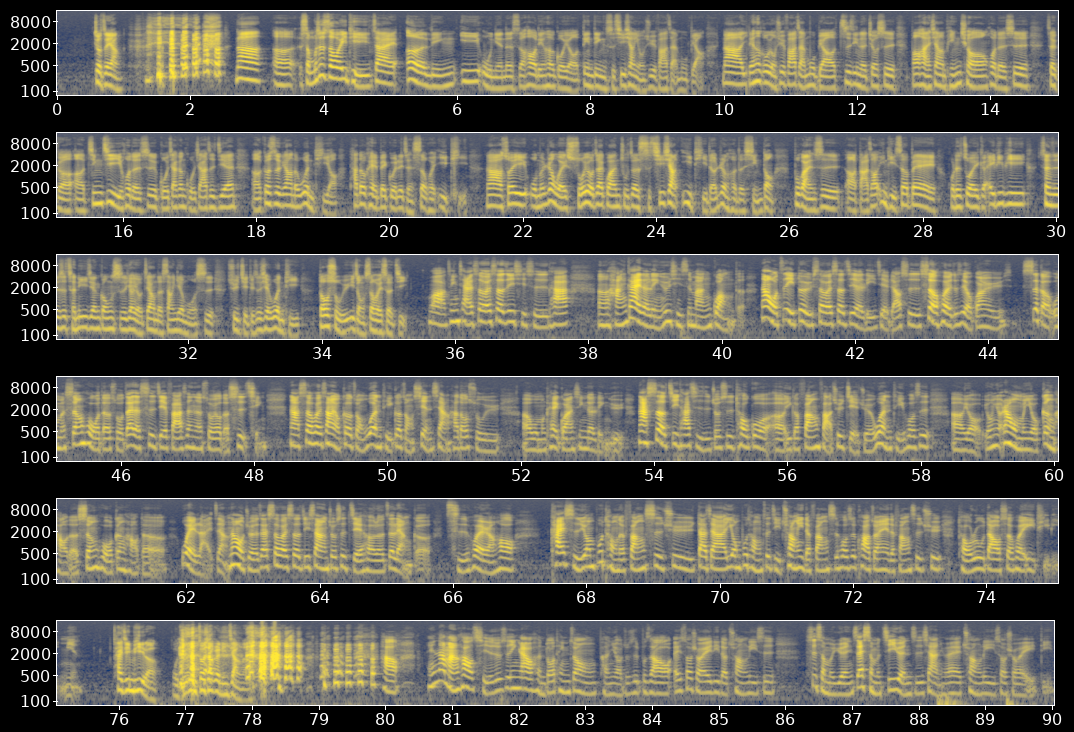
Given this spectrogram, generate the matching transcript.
就这样。那呃，什么是社会议题？在二零一五年的时候，联合国有订定十七项永续发展目标。那联合国永续发展目标制定的就是包含像贫穷，或者是这个呃经济，或者是国家跟国家之间呃各式各样的问题哦，它都可以被归类成社会议题。那所以我们认为，所有在关注这十七项议题的任何的行动，不管是呃打造硬体设备，或者做一个 APP，甚至是成立一间公司，要有这样的商业模式去解决这些问题，都属于一种社会设计。哇，听起来社会设计其实它嗯、涵盖的领域其实蛮广的。那我自己对于社会设计的理解，比较是社会就是有关于。这个我们生活的所在的世界发生的所有的事情，那社会上有各种问题、各种现象，它都属于呃我们可以关心的领域。那设计它其实就是透过呃一个方法去解决问题，或是呃有拥有让我们有更好的生活、更好的未来这样。那我觉得在社会设计上就是结合了这两个词汇，然后。开始用不同的方式去，大家用不同自己创意的方式，或是跨专业的方式去投入到社会议题里面。太精辟了，我决定都交给你讲了。好，诶、那蛮好奇的，就是应该有很多听众朋友就是不知道，诶、，Social AD 的创立是是什么原因，在什么机缘之下你会创立 Social AD 的？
